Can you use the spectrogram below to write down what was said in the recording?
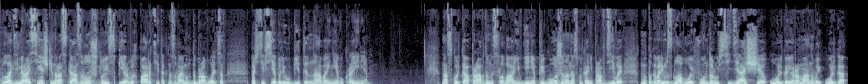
Владимир Осечкин рассказывал, что из первых партий так называемых добровольцев почти все были убиты на войне в Украине. Насколько оправданы слова Евгения Пригожина, насколько они правдивы, мы поговорим с главой фонда «Русь сидящая» Ольгой Романовой. Ольга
